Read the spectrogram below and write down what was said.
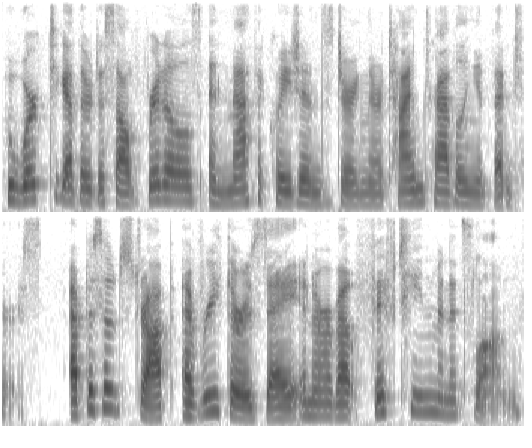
who work together to solve riddles and math equations during their time traveling adventures. Episodes drop every Thursday and are about 15 minutes long,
